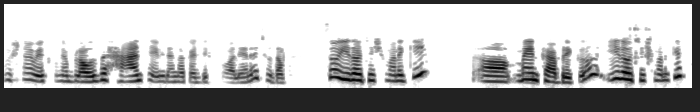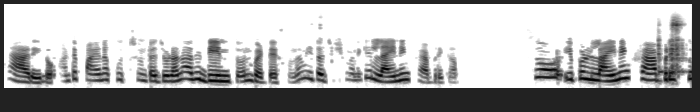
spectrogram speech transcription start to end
కృష్ణ వేసుకునే బ్లౌజ్ హ్యాండ్స్ ఏ విధంగా కట్ చేసుకోవాలి అనేది చూద్దాం. సో, ఇది వచ్చేసి మనకి మెయిన్ ఫ్యాబ్రిక్. ఇది వచ్చేసి మనకి శారీలో అంటే పైన కూర్చుంటే చూడండి అది దీనితోని పెట్టేసుకుందాం. ఇది వచ్చేసి మనకి లైనింగ్ ఫ్యాబ్రిక్. సో, ఇప్పుడు లైనింగ్ ఫ్యాబ్రిక్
